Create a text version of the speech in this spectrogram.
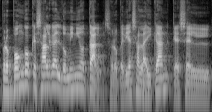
propongo que salga el dominio tal. Se lo pedías a la ICANN, que es el,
